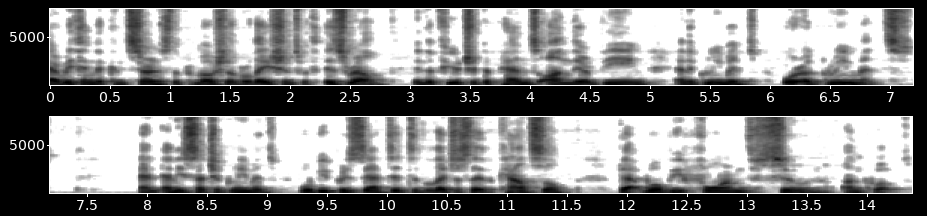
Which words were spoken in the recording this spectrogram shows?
Everything that concerns the promotion of relations with Israel in the future depends on there being an agreement or agreements. And any such agreement will be presented to the Legislative Council that will be formed soon. Unquote.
